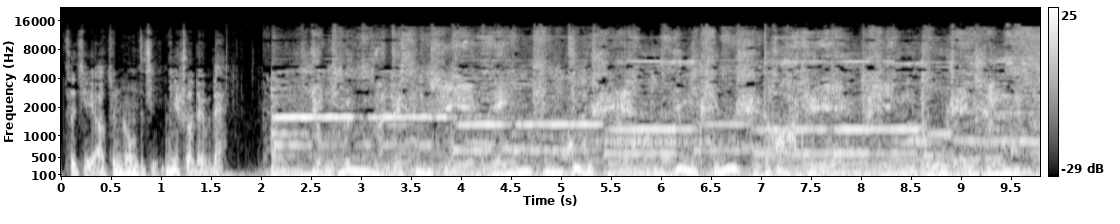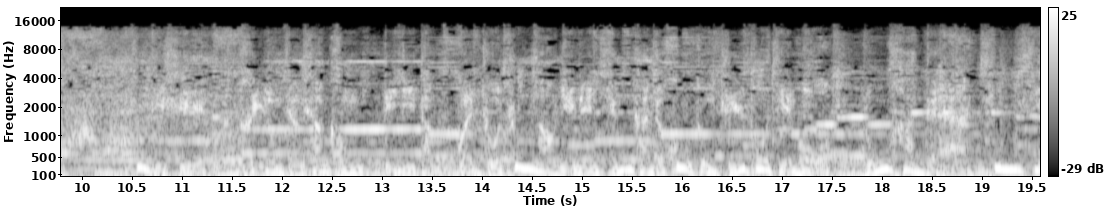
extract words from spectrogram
自己也要尊重自己，你说对不对？用温暖的心绪直播节目《卢汉的清新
